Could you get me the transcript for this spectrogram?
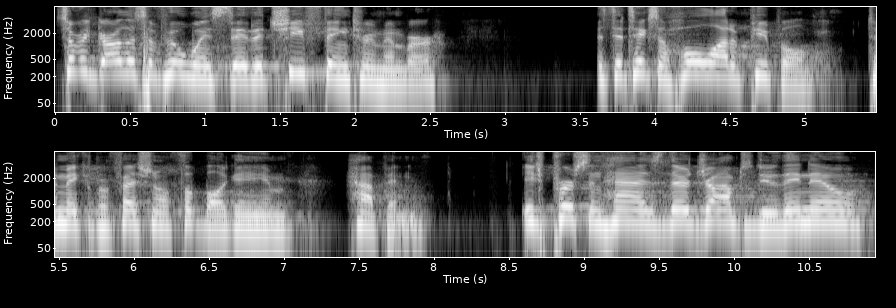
So, regardless of who wins today, the chief thing to remember is that it takes a whole lot of people to make a professional football game happen. Each person has their job to do. They know,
